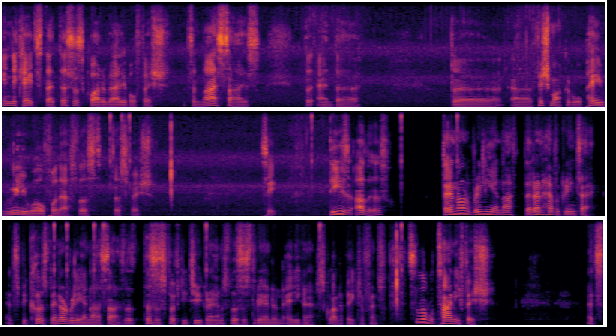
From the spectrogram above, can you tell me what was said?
indicates that this is quite a valuable fish. It's a nice size and the the uh, fish market will pay really well for this this this fish. See, these others, they're not really enough. They don't have a green tag. It's because they're not really a nice size. This, this is 52 grams. This is 380 grams. Quite a big difference. It's a little tiny fish. It's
